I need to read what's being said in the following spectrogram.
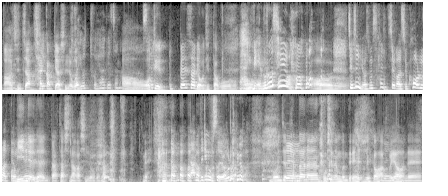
아 진짜 살 깎게 하시려고요? 다이어트 해야 되잖아. 아 살- 어떻게 또 뺄살이 어딨다고? 아이, 왜 그러세요? 아유. 제가 지금 요즘 살쪄가지고 코로나 아, 때문에 미인대에 대해 나 다시 나가시려고 그러나? 네. 남들이 웃어요. 그러면 뭐 이제 네. 판단은 보시는 분들이 해주실 것 같고요. 네.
